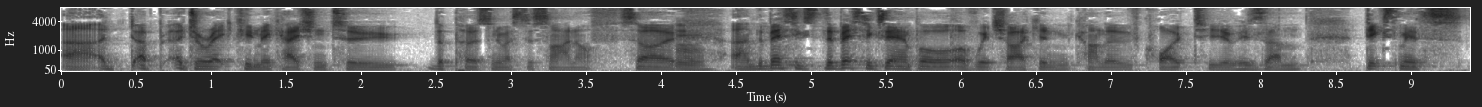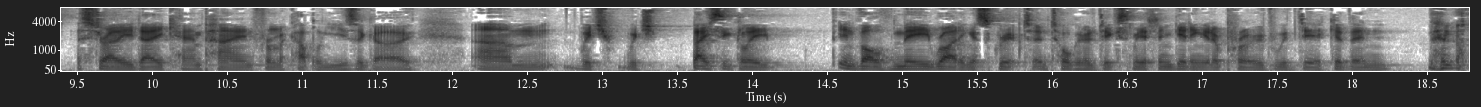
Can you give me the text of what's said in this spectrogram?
uh, a, a direct communication to the person who has to sign off. So um, the best ex- the best example of which I can kind of quote to you is um, Dick Smith's Australia Day campaign from a couple of years ago, um, which which basically involved me writing a script and talking to Dick Smith and getting it approved with Dick, and then then,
